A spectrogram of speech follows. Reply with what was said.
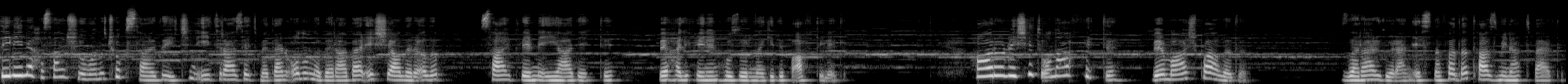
Delile Hasan Şuman'ı çok saydığı için itiraz etmeden onunla beraber eşyaları alıp sahiplerine iade etti ve halifenin huzuruna gidip af diledi. Harun Reşit onu affetti ve maaş bağladı. Zarar gören esnafa da tazminat verdi.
